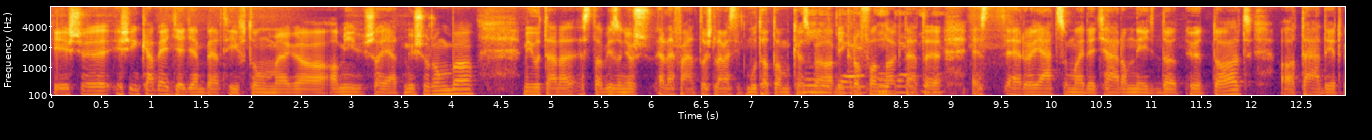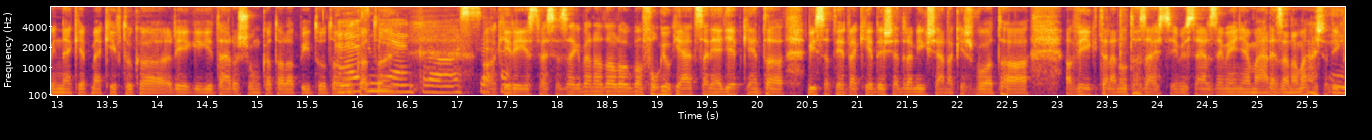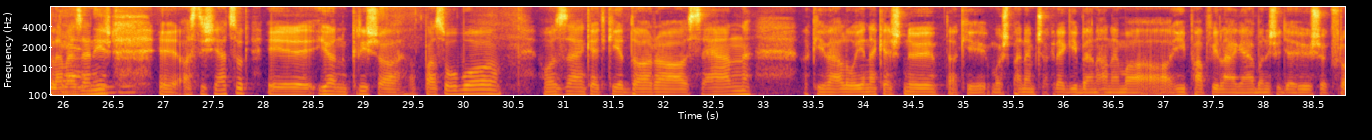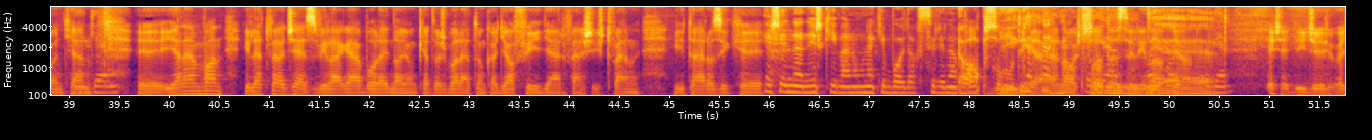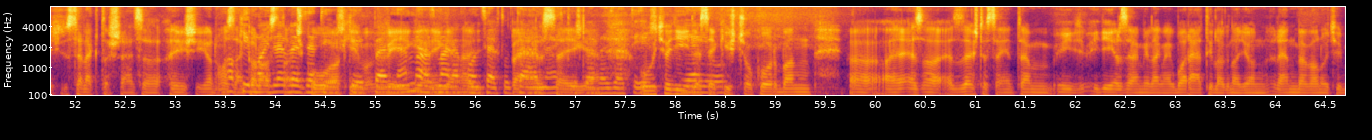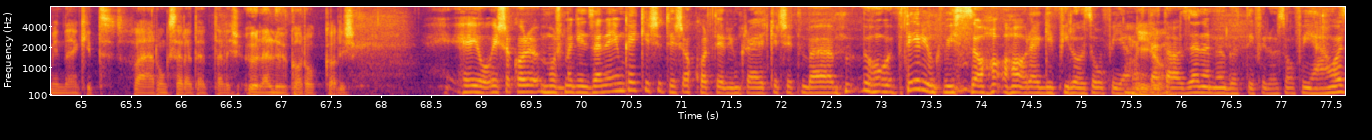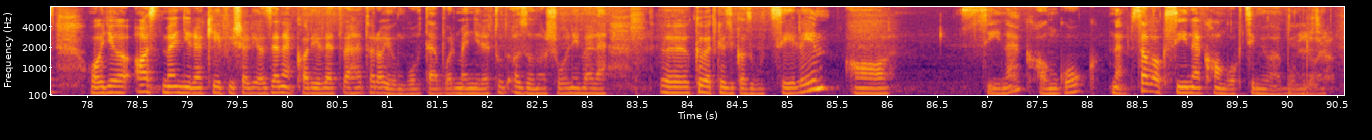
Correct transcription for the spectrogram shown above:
És, és inkább egy-egy embert hívtunk meg a, a mi saját műsorunkba, miután ezt a bizonyos elefántos lemezt itt mutatom közben igen, a mikrofonnak, igen, tehát igen. Ezt, erről játszunk majd egy három-négy öt dalt, a Tádért mindenképp meghívtuk a régi gitárosunkat, alapító tagokat, a, aki részt vesz ezekben a dalokban. Fogjuk játszani egyébként a visszatérve kérdésedre, Miksának is volt a, a Végtelen utazás című szerzeménye már ezen a második igen, lemezen is. Igen. Azt is játszuk. Jön Krisa a Paszóból hozzánk egy-két dalra, Sean, a kiváló énekesnő, aki most már nem csak regiben, hanem a, a hip-hop világában is ugye a hősök frontján igen. jelen van, illetve a jazz világából egy nagyon kedves barátunk, a Gyafi Gyárfás István gitározik. És innen is kívánunk neki boldog szülinapot. Abszolút, igen, igen most volt a szülinapja. És egy DJ, vagy szelekta srác, és jön hozzánk aki a rasztacskó, aki végén, nem, az igen, már a koncert után persze, levezetés. Úgyhogy így lesz egy kis csokorban ez, a, ez az este szerintem így, így érzelmileg, meg barátilag nagyon rendben van, úgyhogy mindenkit várunk szeretettel, és ölelő karokkal is. Jó, és akkor most megint zenéljünk egy kicsit, és akkor térjünk rá egy kicsit, térjünk vissza a regi filozófiához, Jó. tehát a zene mögötti filozófiához, hogy azt mennyire képviseli a zenekar, illetve hát a rajongótábor mennyire tud azonosulni vele. Következik az út szélén a színek, hangok, nem, szavak, színek, hangok című albumról.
